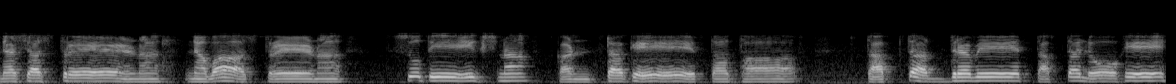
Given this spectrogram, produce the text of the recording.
न शस्त्रेण न वास्त्रेण सुतीक्ष्णकण्टके तथा। तप्तद्रवे तप्तलोहे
